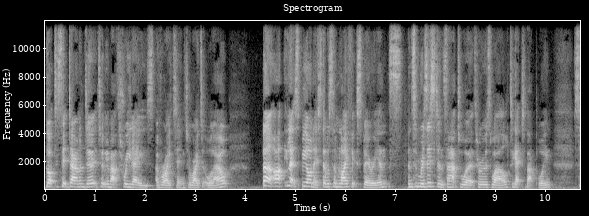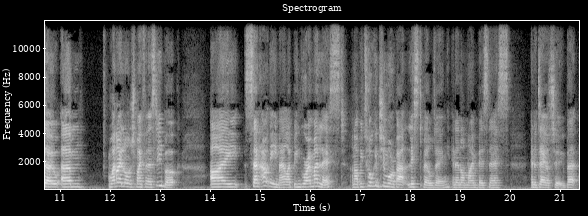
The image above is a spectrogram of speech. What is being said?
got to sit down and do it, it took me about three days of writing to write it all out. But uh, let's be honest, there was some life experience and some resistance I had to work through as well to get to that point. So um, when I launched my first ebook, I sent out an email. I've been growing my list, and I'll be talking to you more about list building in an online business in a day or two. But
